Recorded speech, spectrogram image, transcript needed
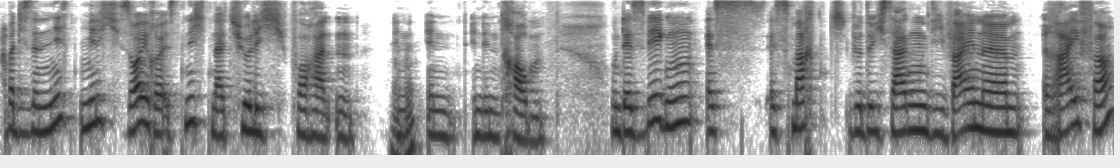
Aber diese Milchsäure ist nicht natürlich vorhanden in, in, in den Trauben. Und deswegen, es, es macht, würde ich sagen, die Weine reifer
